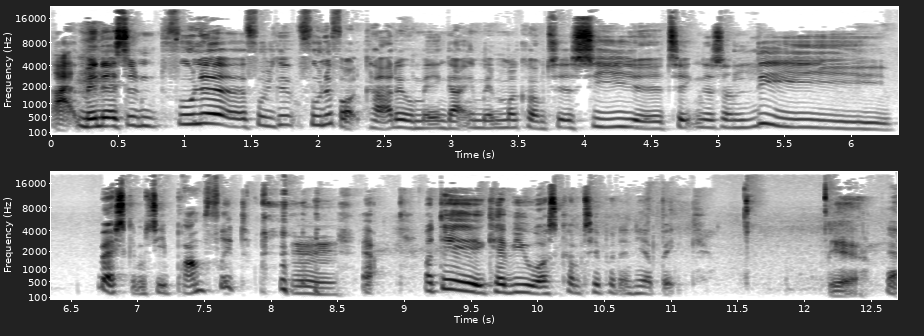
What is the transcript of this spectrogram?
Nej, men altså, fulde, fulde, fulde folk har det jo med en gang imellem at komme til at sige uh, tingene sådan lige, hvad skal man sige, bramfrit. Mm. ja, og det kan vi jo også komme til på den her bænk. Yeah. Ja.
